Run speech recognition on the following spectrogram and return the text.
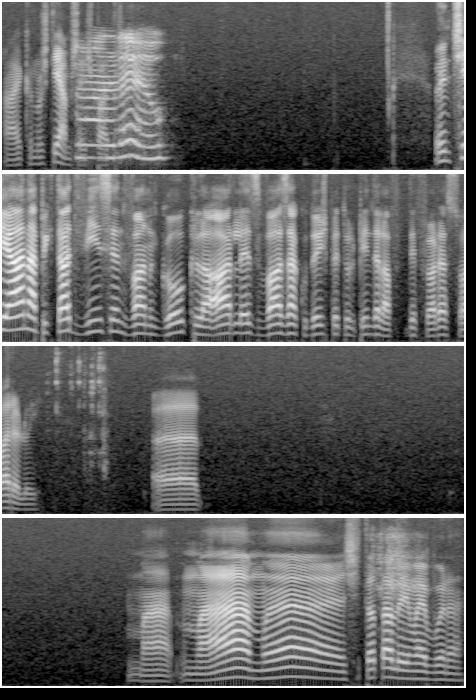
Hai că nu știam 64. Aleu. În ce an a pictat Vincent Van Gogh la Arles vaza cu 12 tulpini de la de floarea soarelui? Uh, ma, mamă, și tot a lui e mai bună.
